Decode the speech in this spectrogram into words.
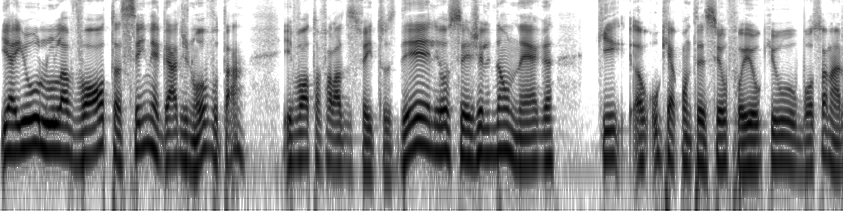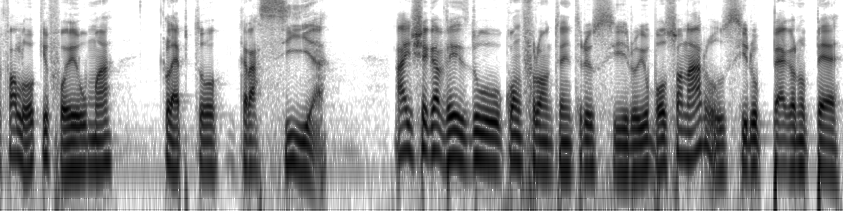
E aí o Lula volta sem negar de novo, tá? E volta a falar dos feitos dele, ou seja, ele não nega que o que aconteceu foi o que o Bolsonaro falou, que foi uma cleptocracia. Aí chega a vez do confronto entre o Ciro e o Bolsonaro. O Ciro pega no pé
